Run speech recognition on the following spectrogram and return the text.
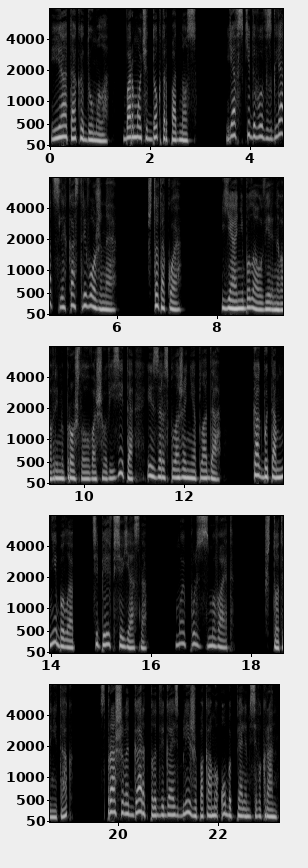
«Я так и думала», бормочет доктор под нос. Я вскидываю взгляд, слегка встревоженная. Что такое? Я не была уверена во время прошлого вашего визита из-за расположения плода. Как бы там ни было, теперь все ясно. Мой пульс взмывает. «Что-то не так?» — спрашивает Гаррет, пододвигаясь ближе, пока мы оба пялимся в экран.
